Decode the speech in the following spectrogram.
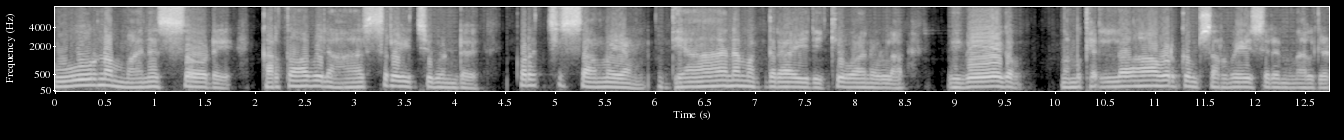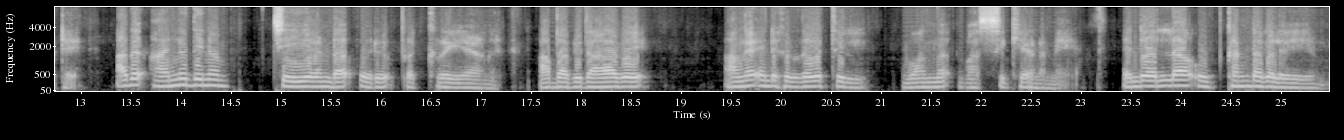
പൂർണ മനസ്സോടെ കർത്താവിൽ ആശ്രയിച്ചുകൊണ്ട് കുറച്ച് സമയം ധ്യാനമഗ്നരായിരിക്കുവാനുള്ള വിവേകം നമുക്കെല്ലാവർക്കും സർവേശ്വരൻ നൽകട്ടെ. അത് അനുദിനം ചെയ്യേണ്ട ഒരു പ്രക്രിയയാണ്. അപപിതാവെ അങ്ങ് എന്റെ ഹൃദയത്തിൽ വന്ന് വസിക്കണമേ. എന്റെ എല്ലാ ഉത്കണ്ഠകളെയും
